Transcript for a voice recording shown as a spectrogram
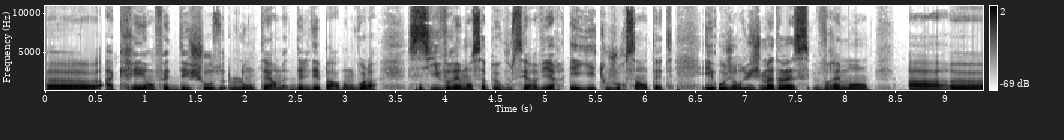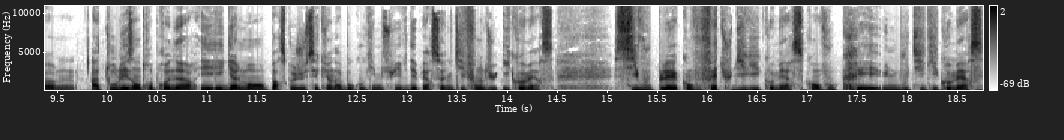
euh, à créer en fait des choses long terme dès le départ. Donc voilà, si vraiment ça peut vous servir, ayez toujours ça en tête. Et aujourd'hui, je m'adresse vraiment euh, à, tous les entrepreneurs et également parce que je sais qu'il y en a beaucoup qui me suivent, des personnes qui font du e-commerce. S'il vous plaît, quand vous faites du e-commerce, quand vous créez une boutique e-commerce,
